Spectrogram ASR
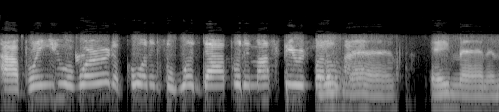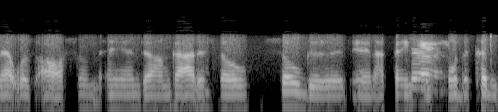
I'll bring you a word according to what God put in my spirit for the line. Amen. Amen. And that was awesome. And um, God is so so good. And I thank you for the con-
